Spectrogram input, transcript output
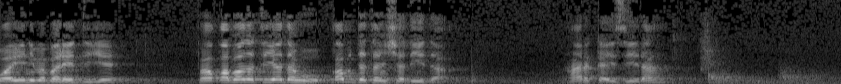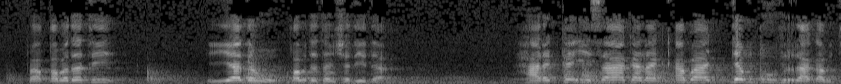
wayii nima bareeddi jee فقبضت يده قبضة شديدة حركة إسيرة فقبضت يده قبضة شديدة حركة إساء كان قبا جبدو في الرقبة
